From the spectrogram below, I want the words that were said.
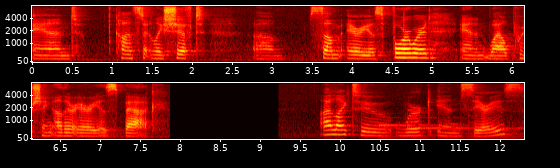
and constantly shift um, some areas forward and while pushing other areas back. I like to work in series.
